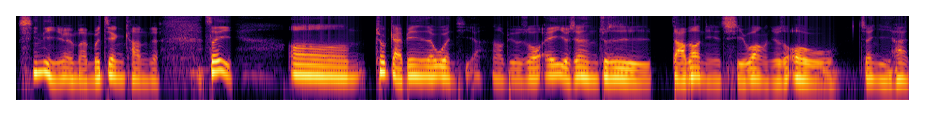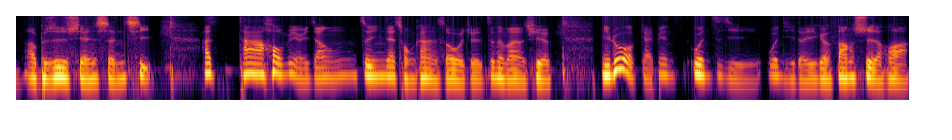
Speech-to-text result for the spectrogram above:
心里也蛮不健康的，所以嗯，就改变这些问题啊。然后比如说，哎，有些人就是达不到你的期望，你就说哦，真遗憾，而不是先生气。他他后面有一张，最近在重看的时候，我觉得真的蛮有趣的。你如果改变问自己问题的一个方式的话，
